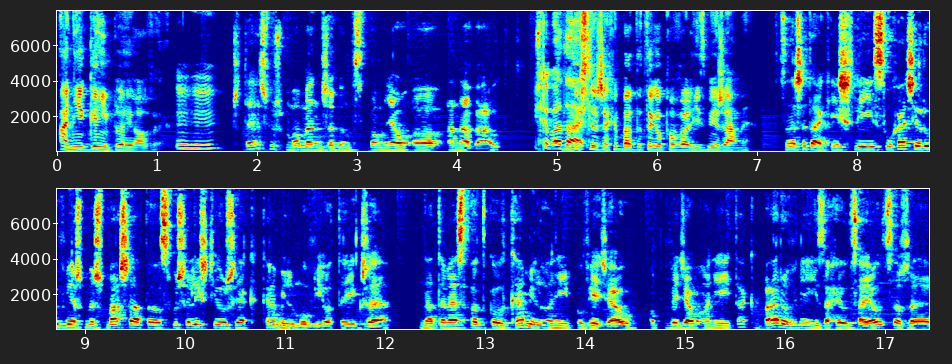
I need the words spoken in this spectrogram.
a nie gameplayowe. Mhm. Czy to jest już moment, żebym wspomniał o Unavowed? Chyba tak. Myślę, że chyba do tego powoli zmierzamy. To znaczy tak, jeśli słuchacie również Myszmasza, to słyszeliście już jak Kamil mówi o tej grze. Natomiast odkąd Kamil o niej powiedział, opowiedział o niej tak barwnie i zachęcająco, że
